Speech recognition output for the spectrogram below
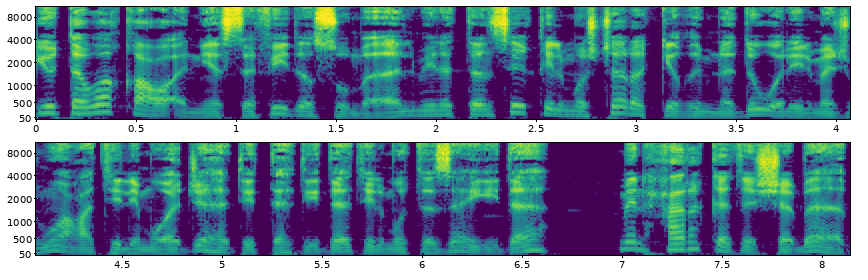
يتوقع أن يستفيد الصومال من التنسيق المشترك ضمن دول المجموعة لمواجهة التهديدات المتزايدة من حركة الشباب،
